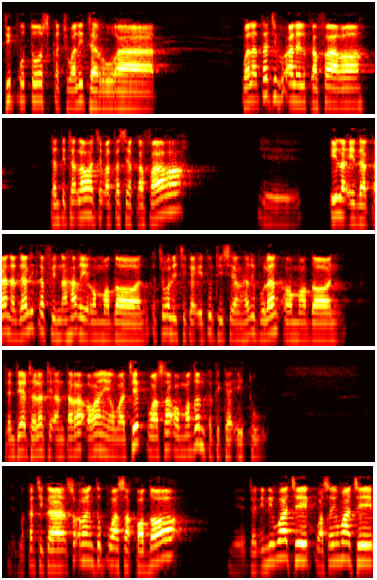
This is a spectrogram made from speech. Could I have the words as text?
diputus kecuali darurat. Wala tajibu alil kafarah. Dan tidaklah wajib atasnya kafarah. Ila idha kana dhalika fi nahari Ramadan. Kecuali jika itu di siang hari bulan Ramadan. Dan dia adalah di antara orang yang wajib puasa Ramadan ketika itu. Maka jika seorang itu puasa kodok, dan ini wajib, puasa yang wajib,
